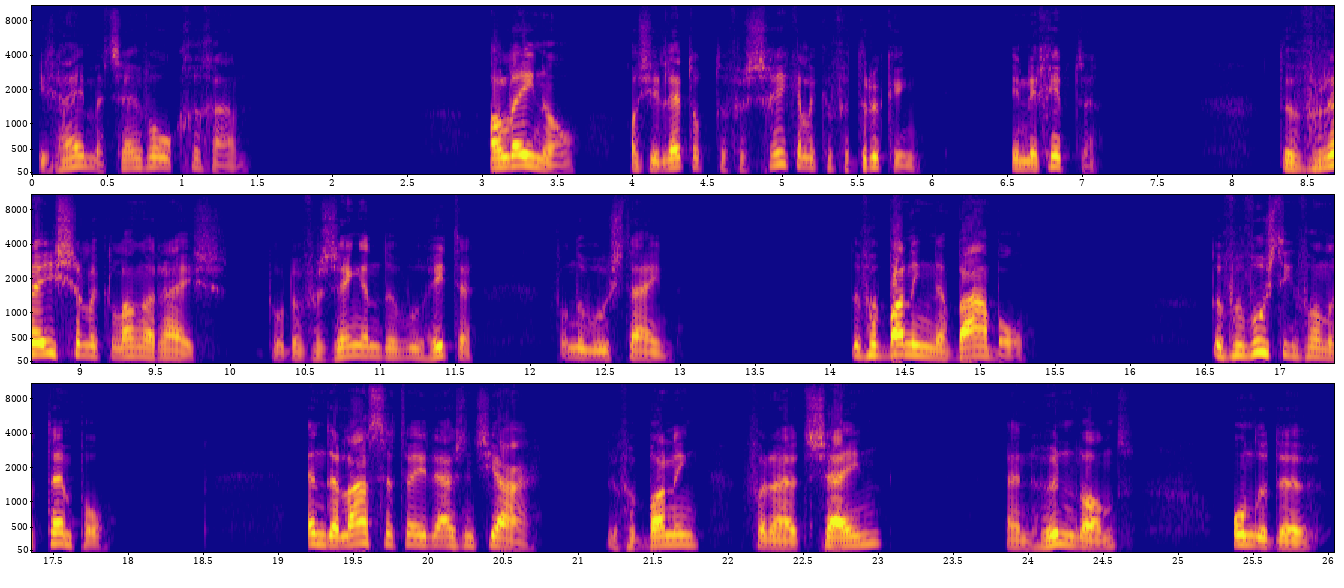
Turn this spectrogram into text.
is hij met zijn volk gegaan. Alleen al als je let op de verschrikkelijke verdrukking in Egypte, de vreselijk lange reis door de verzengende hitte van de woestijn, de verbanning naar Babel, de verwoesting van de tempel. En de laatste 2000 jaar. De verbanning vanuit zijn en hun land onder de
